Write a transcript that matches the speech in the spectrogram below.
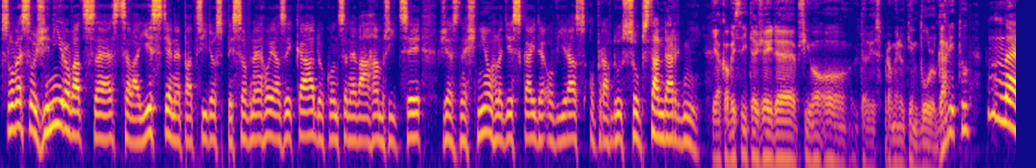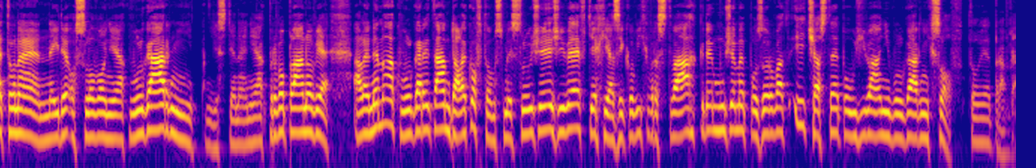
Sloveso žinírovat se zcela jistě nepatří do spisovného jazyka, dokonce neváhám říci, že z dnešního hlediska jde o výraz opravdu substandardní. Jako myslíte, že jde přímo o, tedy s prominutím, vulgaritu? Ne, to ne, nejde o slovo nějak vulgární, jistě ne nějak prvoplánově, ale nemá k vulgaritám daleko v tom smyslu, že je živé v těch jazykových vrstvách, kde můžeme pozorovat i časté používání vulgárních slov to je pravda.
